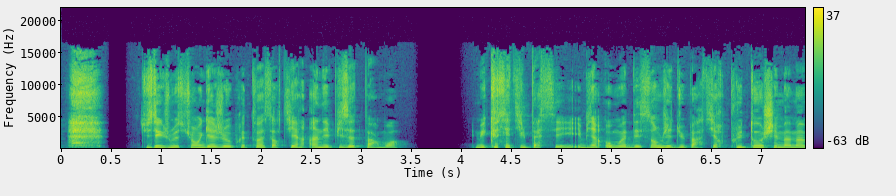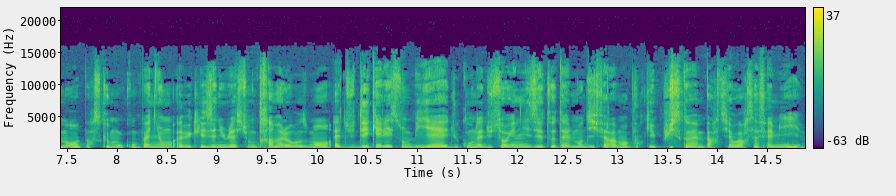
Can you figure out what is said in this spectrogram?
Tu sais que je me suis engagée auprès de toi à sortir un épisode par mois. Mais que s'est-il passé? Eh bien, au mois de décembre, j'ai dû partir plus tôt chez ma maman parce que mon compagnon, avec les annulations de train malheureusement, a dû décaler son billet. Du coup, on a dû s'organiser totalement différemment pour qu'il puisse quand même partir voir sa famille.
